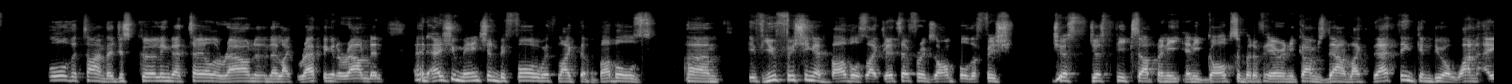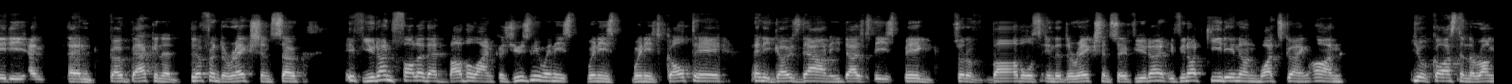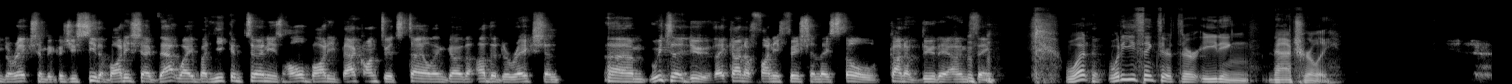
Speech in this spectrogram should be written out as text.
all the time they're just curling that tail around and they're like wrapping it around and and as you mentioned before with like the bubbles um if you're fishing at bubbles like let's say for example the fish just just peaks up and he and he gulps a bit of air and he comes down like that thing can do a 180 and and go back in a different direction so if you don't follow that bubble line because usually when he's when he's when he's gulped air and he goes down he does these big sort of bubbles in the direction. So if you don't if you're not keyed in on what's going on you'll cast in the wrong direction because you see the body shape that way but he can turn his whole body back onto its tail and go the other direction um, which they do. They kind of funny fish and they still kind of do their own thing. What What do you think that they're eating naturally?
